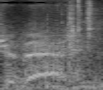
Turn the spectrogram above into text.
Roger that.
